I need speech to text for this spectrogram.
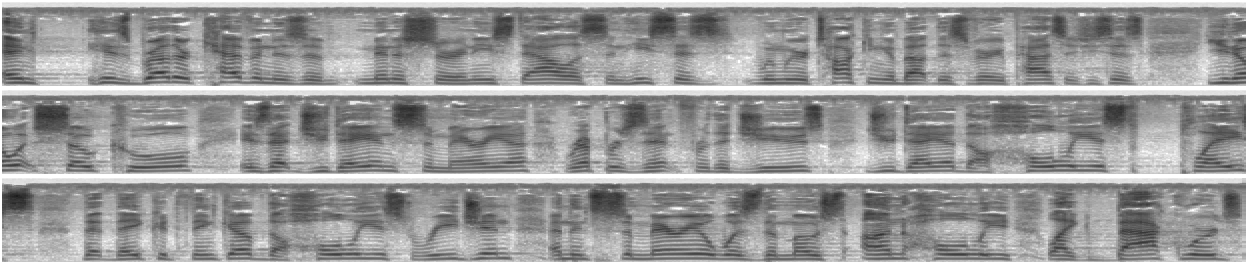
And his brother Kevin is a minister in East Dallas, and he says, when we were talking about this very passage, he says, You know what's so cool is that Judea and Samaria represent for the Jews, Judea, the holiest place that they could think of, the holiest region. And then Samaria was the most unholy, like backwards,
